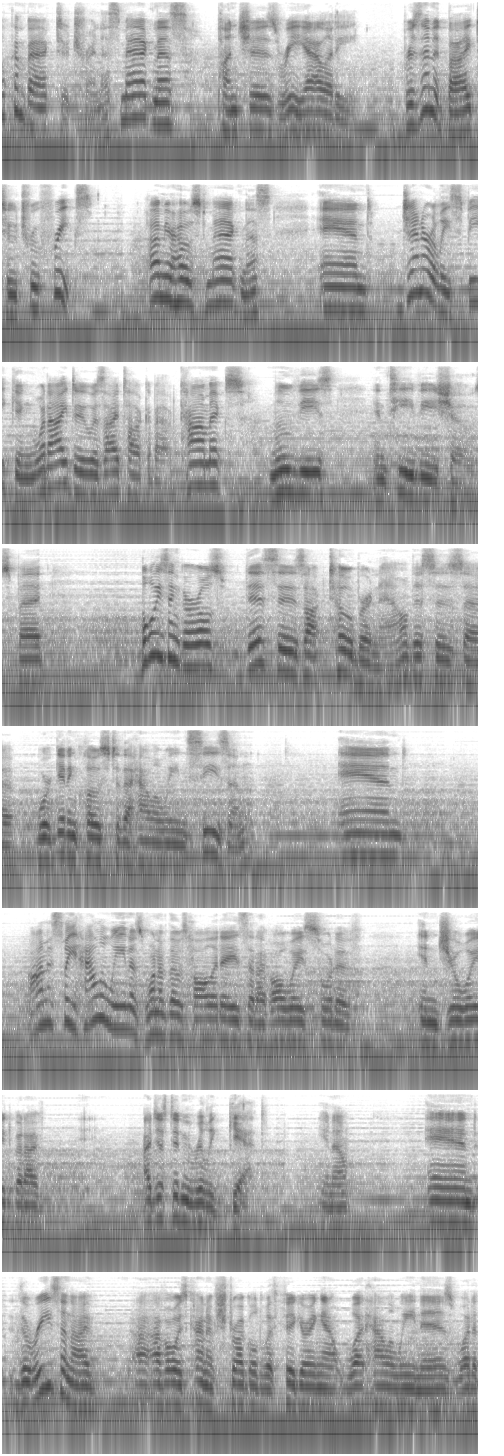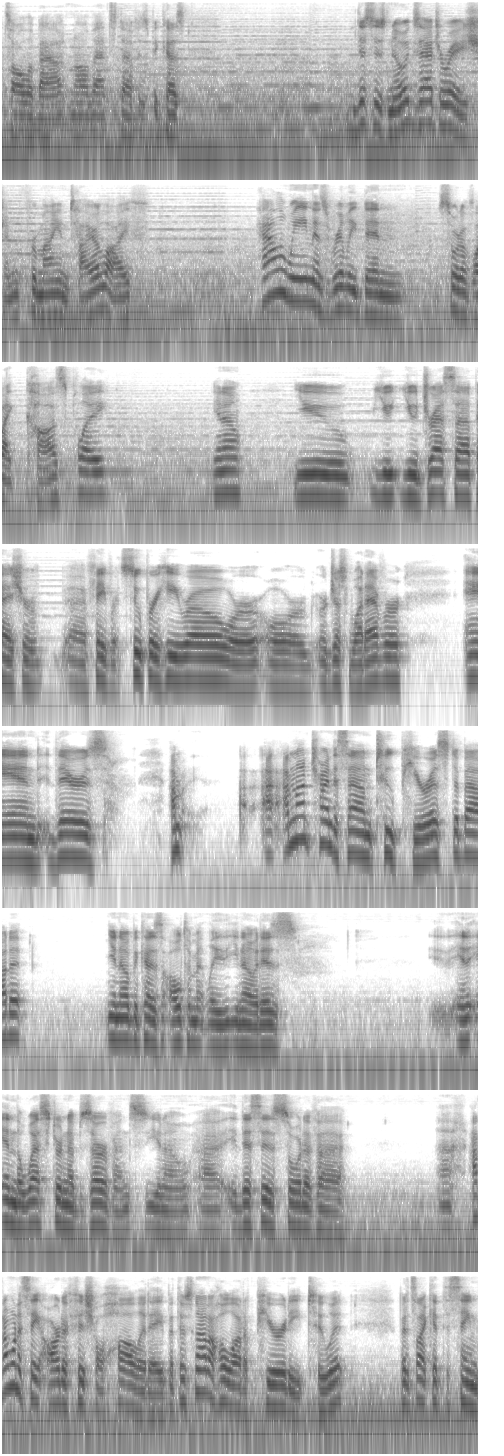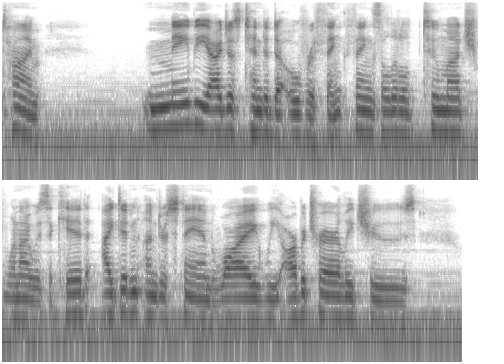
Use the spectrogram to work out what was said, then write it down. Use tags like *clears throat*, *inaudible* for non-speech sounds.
Welcome back to Trinus Magnus Punches Reality, presented by Two True Freaks. I'm your host, Magnus, and generally speaking, what I do is I talk about comics, movies, and TV shows. But boys and girls, this is October now. This is, uh, we're getting close to the Halloween season. And honestly, Halloween is one of those holidays that I've always sort of enjoyed, but I've I just didn't really get, you know. And the reason I've I've always kind of struggled with figuring out what Halloween is, what it's all about, and all that stuff is because this is no exaggeration for my entire life. Halloween has really been sort of like cosplay, you know. You you you dress up as your uh, favorite superhero or or or just whatever, and there's I'm I, I'm not trying to sound too purist about it, you know, because ultimately, you know, it is in, in the Western observance, you know, uh, this is sort of a uh, I don't want to say artificial holiday, but there's not a whole lot of purity to it. But it's like at the same time, maybe I just tended to overthink things a little too much when I was a kid. I didn't understand why we arbitrarily choose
